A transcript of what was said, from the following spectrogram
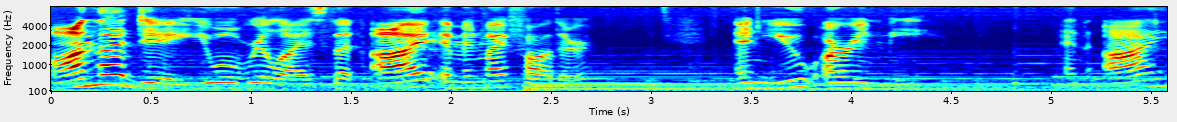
On that day you will realize that I am in my Father, and you are in me, and I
